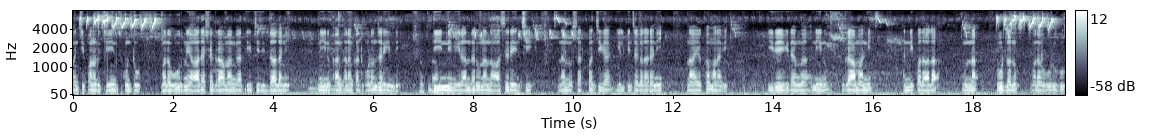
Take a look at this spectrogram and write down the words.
మంచి పనులు చేయించుకుంటూ మన ఊరిని ఆదర్శ గ్రామంగా తీర్చిదిద్దాలని నేను కంకణం కట్టుకోవడం జరిగింది. దీన్ని మీరందరూ నన్ను ఆశ్రయించి నన్ను సర్పంచ్గా గెలిపించగలరని నా యొక్క మనవి. ఇదే విధంగా నేను గ్రామాన్ని అన్ని పదాల ఉన్న రోడ్లను మన ఊరుకు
